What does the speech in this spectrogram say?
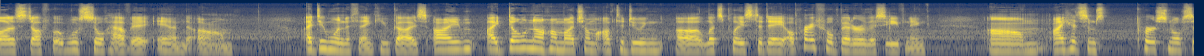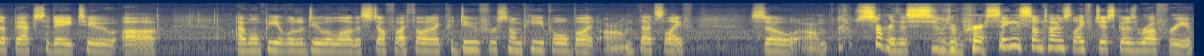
lot of stuff, but we'll still have it. And um, I do want to thank you guys. I'm I don't know how much I'm up to doing uh, Let's Plays today. I'll probably feel better this evening. Um, I had some personal setbacks today too. Uh, I won't be able to do a lot of the stuff I thought I could do for some people, but um, that's life. So, um, I'm sorry this is so depressing. Sometimes life just goes rough for you.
